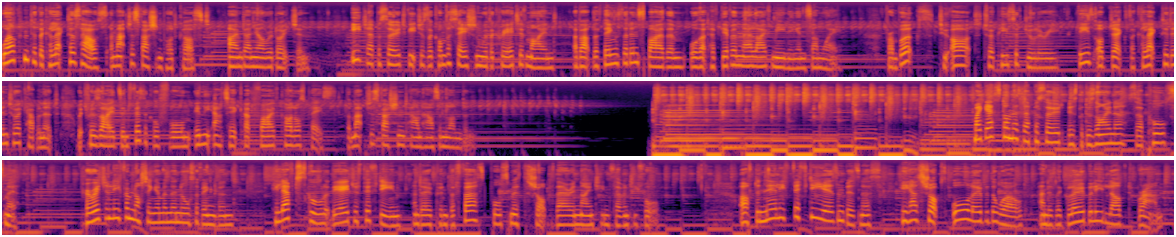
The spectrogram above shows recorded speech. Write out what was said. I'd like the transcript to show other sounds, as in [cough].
Welcome to the Collector's House, a Matches Fashion podcast. I'm Danielle Radoichin. Each episode features a conversation with a creative mind about the things that inspire them or that have given their life meaning in some way. From books to art to a piece of jewellery, these objects are collected into a cabinet which resides in physical form in the attic at 5 Carlos Place, the Matches Fashion townhouse in London. My guest on this episode is the designer Sir Paul Smith. Originally from Nottingham in the north of England, he left school at the age of 15 and opened the first Paul Smith shop there in 1974. After nearly 50 years in business, he has shops all over the world and is a globally loved brand.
